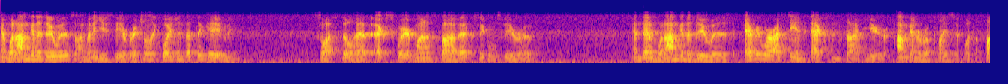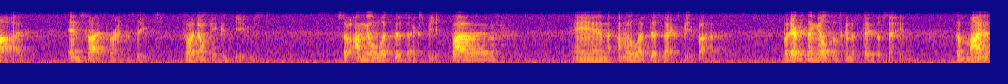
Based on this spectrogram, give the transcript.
And what I'm going to do is, I'm going to use the original equation that they gave me. So I still have x squared minus 5x equals 0. And then what I'm going to do is, everywhere I see an x inside here, I'm going to replace it with a 5 inside parentheses, so I don't get confused. So I'm going to let this x be 5, and I'm going to let this x be 5. but everything else is gonna stay the same. The minus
